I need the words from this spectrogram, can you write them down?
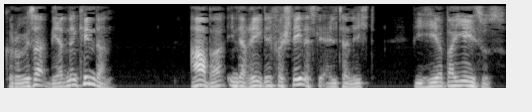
größer werdenden Kindern. Aber in der Regel verstehen es die Eltern nicht, wie hier bei Jesus.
